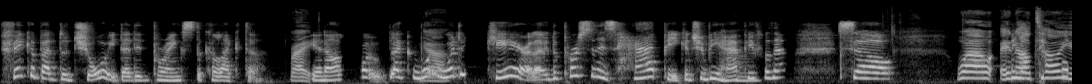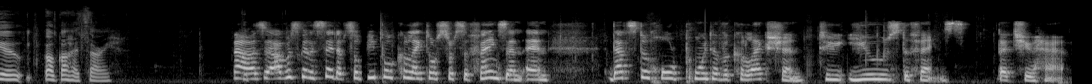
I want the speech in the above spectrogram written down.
think about the joy that it brings the collector. Right. You know, like what, Yeah. what do you care? Like the person is happy. Can you be happy Mm-hmm. for them? So Well, and You know, I'll tell you. Oh, go ahead. Sorry. No, so I was going to say that. So people collect all sorts of things, and and that's the whole point of a collection to use the things that you have.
